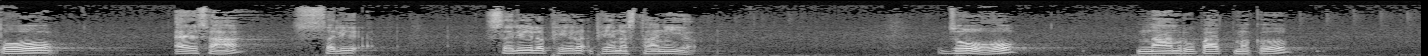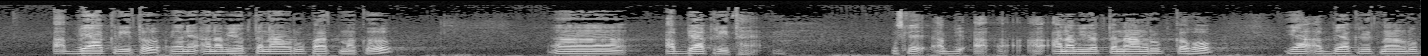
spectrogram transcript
तो ऐसा सली सलील फेन, फेन स्थानीय जो नाम रूपात्मक अव्याकृत यानी अनभिव्यक्त नाम रूपात्मक अव्याकृत है। उसके अनभिव्यक्त नाम रूप कहो, या अव्याकृत नाम रूप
